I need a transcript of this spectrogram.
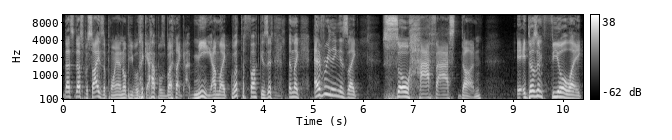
that's that's besides the point. I know people like apples, but like me, I'm like, what the fuck is this? And like everything is like so half-assed done. It, it doesn't feel like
